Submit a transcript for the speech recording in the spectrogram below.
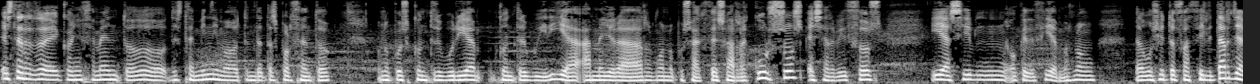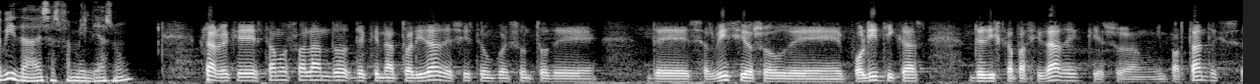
Este recoñecemento deste mínimo 33% bueno, pois pues, contribuiría, contribuiría a mellorar bueno, pois, pues, acceso a recursos e servizos e así mm, o que decíamos, non? De algún xeito facilitarlle a vida a esas familias, non? Claro, é que estamos falando de que na actualidade existe un conxunto de, de servicios ou de políticas de discapacidade que son importantes, que se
